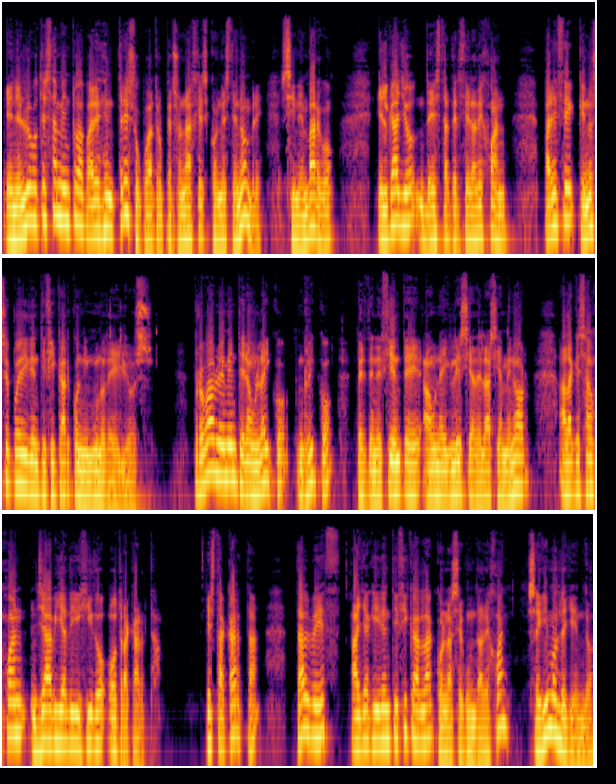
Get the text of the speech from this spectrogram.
En el Nuevo Testamento aparecen tres o cuatro personajes con este nombre. Sin embargo, el gallo de esta tercera de Juan parece que no se puede identificar con ninguno de ellos. Probablemente era un laico rico, perteneciente a una iglesia del Asia Menor, a la que San Juan ya había dirigido otra carta. Esta carta tal vez haya que identificarla con la segunda de Juan. Seguimos leyendo.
